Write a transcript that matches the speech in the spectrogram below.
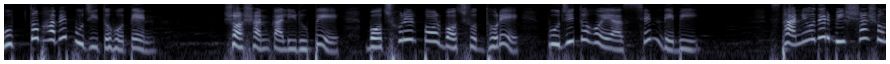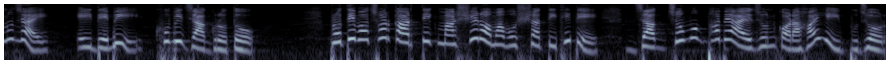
গুপ্তভাবে পূজিত হতেন। শ্মশানকালী রূপে বছরের পর বছর ধরে পূজিত হয়ে আসছেন দেবী। স্থানীয়দের বিশ্বাস অনুযায়ী এই দেবী খুবই জাগ্রত। প্রতি বছর কার্তিক মাসের অমাবস্যা তিথিতে জাঁকজমকভাবে আয়োজন করা হয় এই পুজোর।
